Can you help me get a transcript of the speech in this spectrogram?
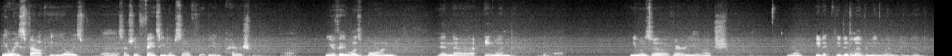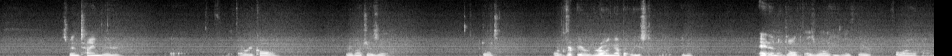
he always found he always uh, essentially fancied himself to be an Irishman. Uh, even if he was born in uh, England, uh, he was uh, very much, you know, he did, he did live in England. He did spend time there. Uh, I recall, very much as a adult, or, or growing up at least, you know, and an adult as well. He lived there for a while. Um,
